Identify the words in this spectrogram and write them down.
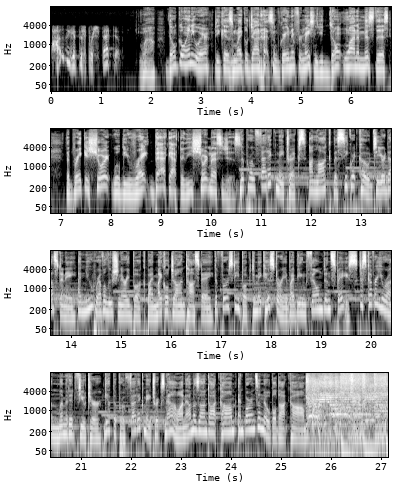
how do they get this perspective? Wow. Don't go anywhere because Michael John has some great information. You don't want to miss this. The break is short. We'll be right back after these short messages. The Prophetic Matrix Unlock the Secret Code to Your Destiny, a new revolutionary book by Michael John Tosti, the first ebook to make history by being filmed in space. Discover your unlimited future. Get The Prophetic Matrix now on Amazon.com and BarnesandNoble.com. Carry on, carry on,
